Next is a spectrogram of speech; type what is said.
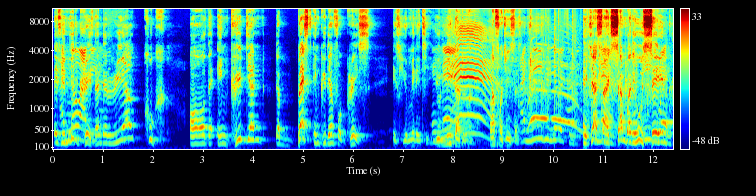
If you I need grace, need then the real cook or the ingredient the best ingredient for grace is humility. Amen. You need that one. Clap for Jesus. I need humility. It's just Amen. like somebody who's saying, grace.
